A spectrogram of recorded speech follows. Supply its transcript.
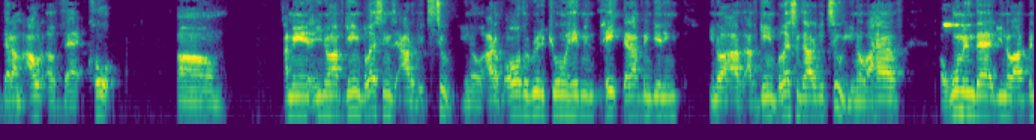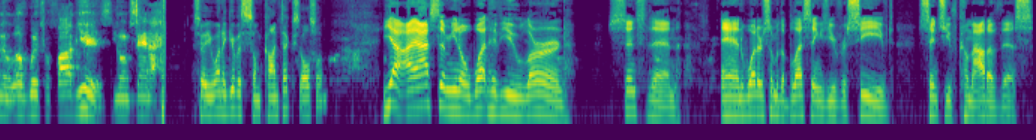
that I'm out of that cult. Um, I mean, you know, I've gained blessings out of it too. You know, out of all the ridicule and hate, hate that I've been getting, you know, I've, I've gained blessings out of it too. You know, I have a woman that you know I've been in love with for five years. You know what I'm saying? I so you want to give us some context also? Yeah, I asked him. You know, what have you learned since then, and what are some of the blessings you've received since you've come out of this?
